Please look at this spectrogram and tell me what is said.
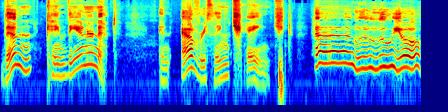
Then came the internet and everything changed. Hallelujah!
